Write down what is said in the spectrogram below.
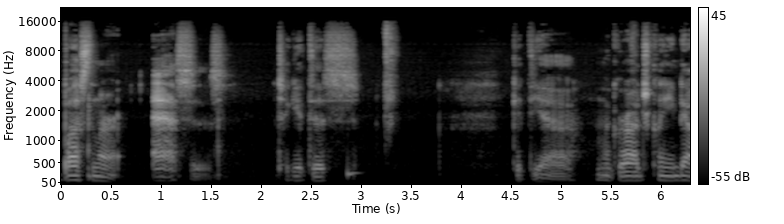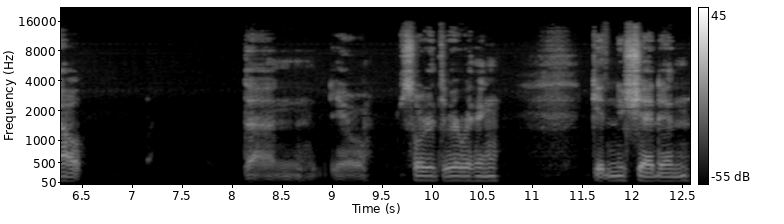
busting our asses to get this, get the uh, the garage cleaned out, done, you know, sorted through everything, getting new shed in,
